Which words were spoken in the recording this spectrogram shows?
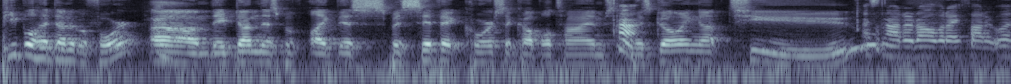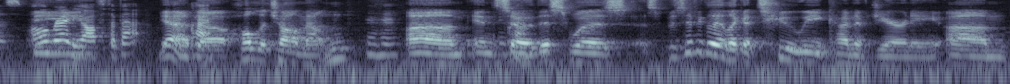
people had done it before. Um, they've done this bef- like this specific course a couple times. Huh. It was going up to That's not at all what I thought it was. Already off the bat. yeah, Okay. the Holachal Mountain. Um, and so this was specifically like a two week kind of journey. Um,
